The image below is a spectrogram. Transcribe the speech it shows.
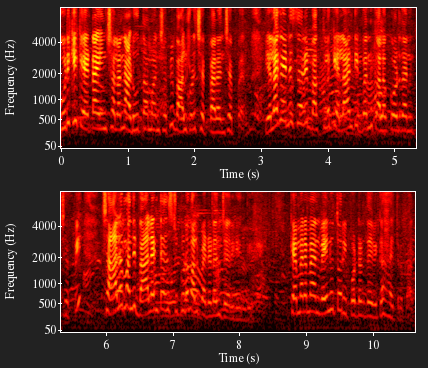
గుడికి కేటాయించాలని అడుగుతామని చెప్పి వాళ్ళు కూడా చెప్పారని చెప్పారు. ఎలాగైనా సరే భక్తులకు ఎలాంటి ఇబ్బంది కలగకూడదని చెప్పి చాలామంది వ్యాలంటైన్స్ కూడా వాళ్ళు పెట్టడం జరిగింది. కెమెరామ్యాన్ వేణుతో రిపోర్టర్ దేవిక హైదరాబాద్.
